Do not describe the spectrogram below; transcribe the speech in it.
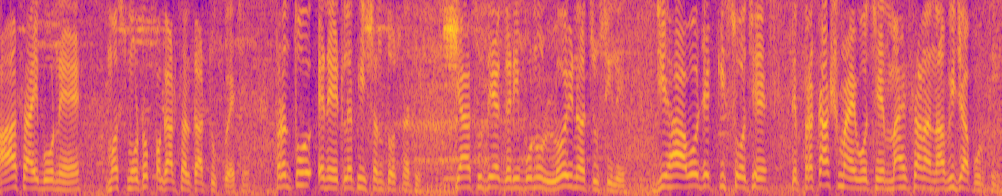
આ સાહેબોને મસ્ત મોટો પગાર સરકાર ચૂકવે છે. પરંતુ એને એટલેથી સંતોષ નથી. ત્યાં સુધી આ ગરીબોનું લોહી ન ચૂસી લે? જી હા, આવો જે કિસ્સો છે. તે પ્રકાશમાં આવ્યો છે મહેસાણાના વિજાપુરથી.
